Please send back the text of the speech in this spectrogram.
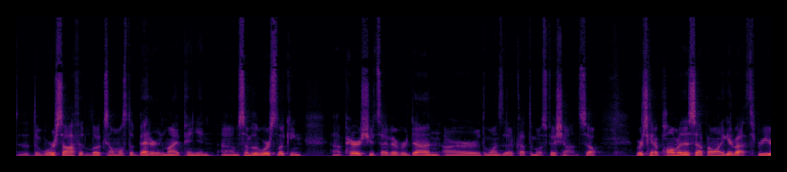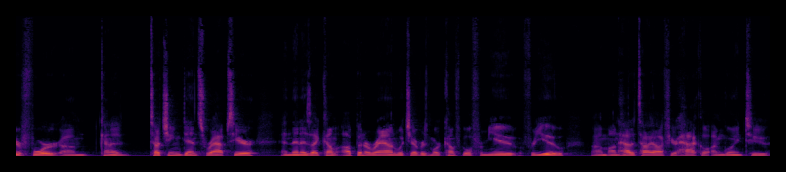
the worse off it looks, almost the better, in my opinion. Um, some of the worst looking uh, parachutes I've ever done are the ones that I've caught the most fish on. So we're just going to palmer this up. I want to get about three or four um, kind of touching dense wraps here. And then as I come up and around, whichever is more comfortable from you for you, um, on how to tie off your hackle, I'm going to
